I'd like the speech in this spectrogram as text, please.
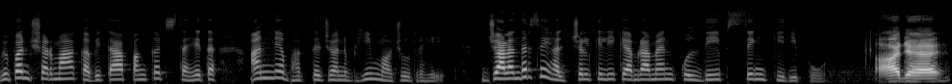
विपन शर्मा, कविता पंकज सहित अन्य भक्तजन भी मौजूद रहे। जालंधर से हलचल के लिए कैमरामैन कुलदीप सिंह की रिपोर्ट। आज है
